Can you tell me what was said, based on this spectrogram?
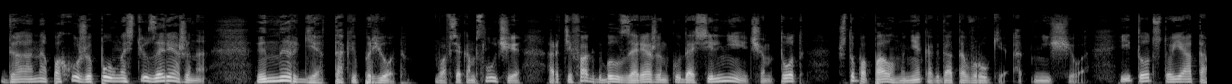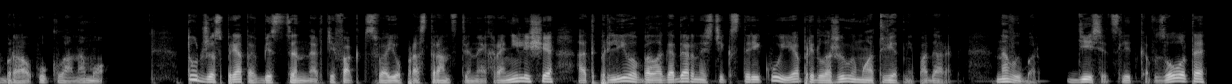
Да она, похоже, полностью заряжена. Энергия так и прет. Во всяком случае, артефакт был заряжен куда сильнее, чем тот, что попал мне когда-то в руки от нищего, и тот, что я отобрал у клана Мо. Тут же, спрятав бесценный артефакт в свое пространственное хранилище, от прилива благодарности к старику я предложил ему ответный подарок. На выбор. 10 слитков золота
